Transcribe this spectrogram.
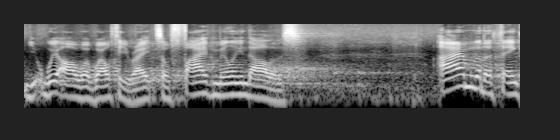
we all were wealthy, right? So $5 million. I'm going to think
